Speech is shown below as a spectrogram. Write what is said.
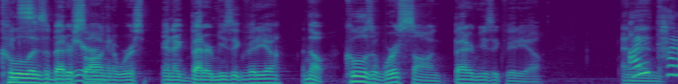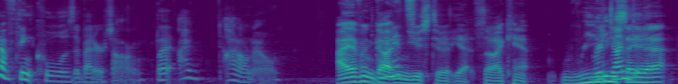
Cool It's is a better weird. song and a worse and a better music video. No, Cool is a worse song, better music video. And I then kind of think "Cool" is a better song, but I I don't know. I haven't gotten it's- used to it yet, so I can't really say that.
